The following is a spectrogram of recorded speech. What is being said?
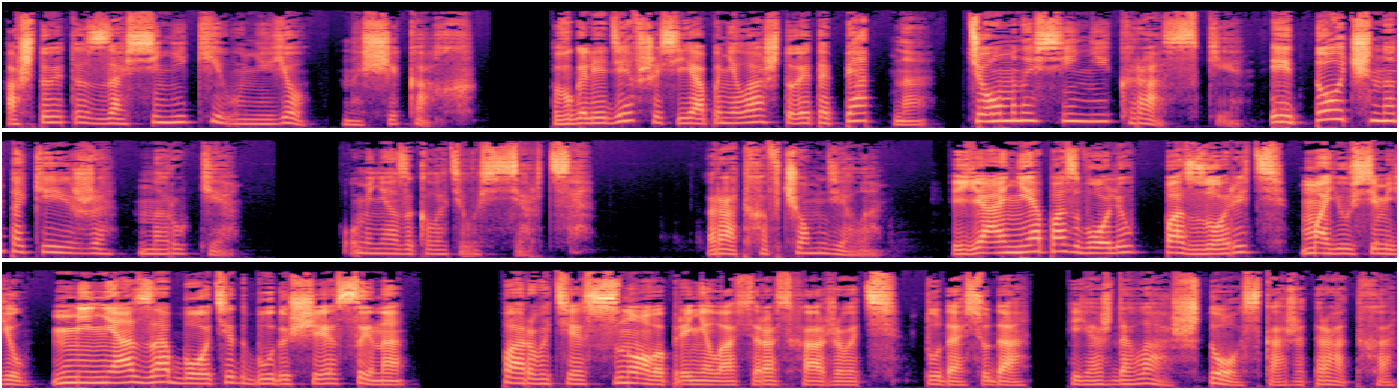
А что это за синяки у нее на щеках?» Вглядевшись, я поняла, что это пятна темно-синей краски и точно такие же на руке. У меня заколотилось сердце. Радха, в чем дело? Я не позволю позорить мою семью. Меня заботит будущее сына. Парвати снова принялась расхаживать туда-сюда. Я ждала, что скажет Радха,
